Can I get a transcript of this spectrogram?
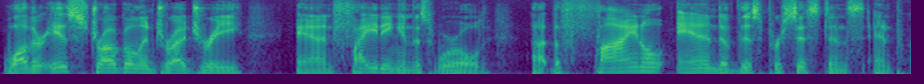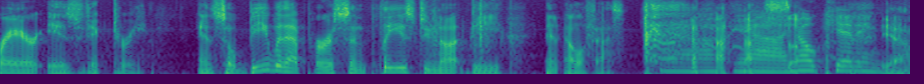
while there is struggle and drudgery and fighting in this world, uh, the final end of this persistence and prayer is victory. And so be with that person. Please do not be an Eliphaz. Yeah, yeah so, no kidding. Yeah.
